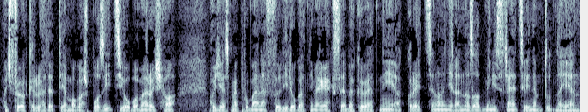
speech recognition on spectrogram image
hogy fölkerülhetett ilyen magas pozícióba, mert hogyha, hogyha ezt megpróbálná fölírogatni, meg Excelbe követni, akkor egyszerűen annyi lenne az adminisztráció, hogy nem tudna ilyen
